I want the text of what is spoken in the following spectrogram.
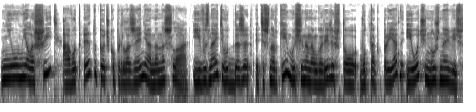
не умела шить, а вот эту точку приложения она нашла. И вы знаете, вот даже эти шнурки, мужчины нам говорили, что вот так приятно и очень нужная вещь.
